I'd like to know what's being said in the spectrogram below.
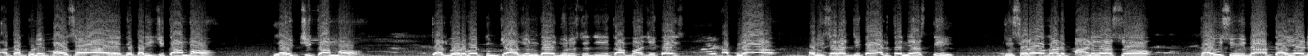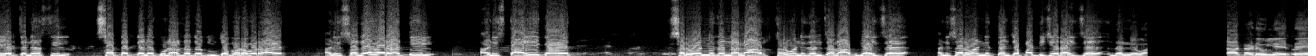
आता पुढील पावसाळा आहे गटारीची कामं लाईटची कामं. त्याचबरोबर तुमच्या अजून काही दुरुस्तीची कामं जे काही आपल्या परिसरात जी काही अडचणी असतील ती सर्व कारण पाणी असो काही सुविधा काही अडी अडचणी असतील सातत्याने कुणाला तर तुमच्या बरोबर आहेत आणि सदैव राहतील आणि स्थायिक आहेत. सर्वांनी त्यांना लाभ सर्वांनी त्यांचा लाभ घ्यायचा आहे आणि सर्वांनी त्यांच्या पाठीशी राहायचं आहे. धन्यवाद. अडवली येथे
